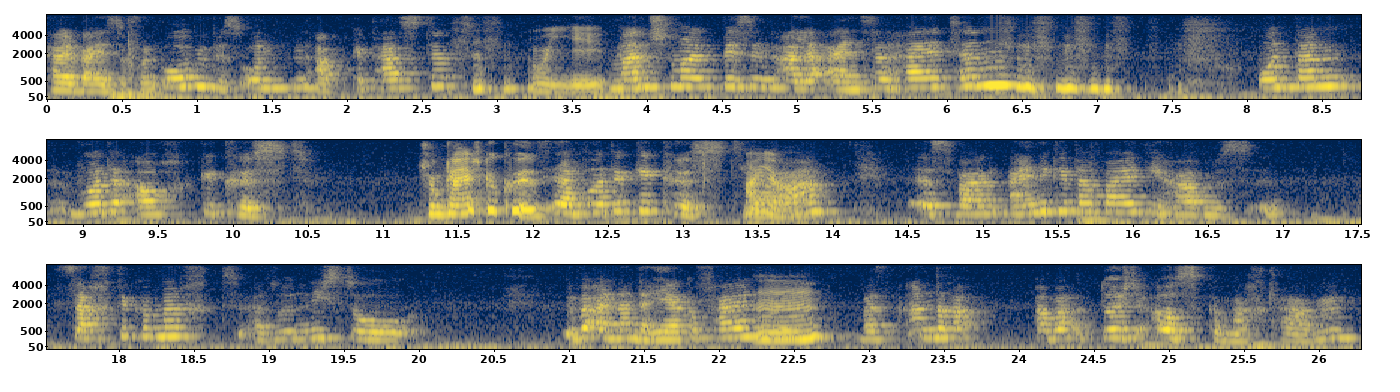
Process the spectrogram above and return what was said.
teilweise von oben bis unten abgetastet. Oh je. Manchmal bis in alle Einzelheiten. Und dann wurde auch geküsst. Schon gleich geküsst. Er wurde geküsst, Ah, ja. ja. Es waren einige dabei, die haben es sachte gemacht, also nicht so übereinander hergefallen, Mhm. was andere aber durchaus gemacht haben.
